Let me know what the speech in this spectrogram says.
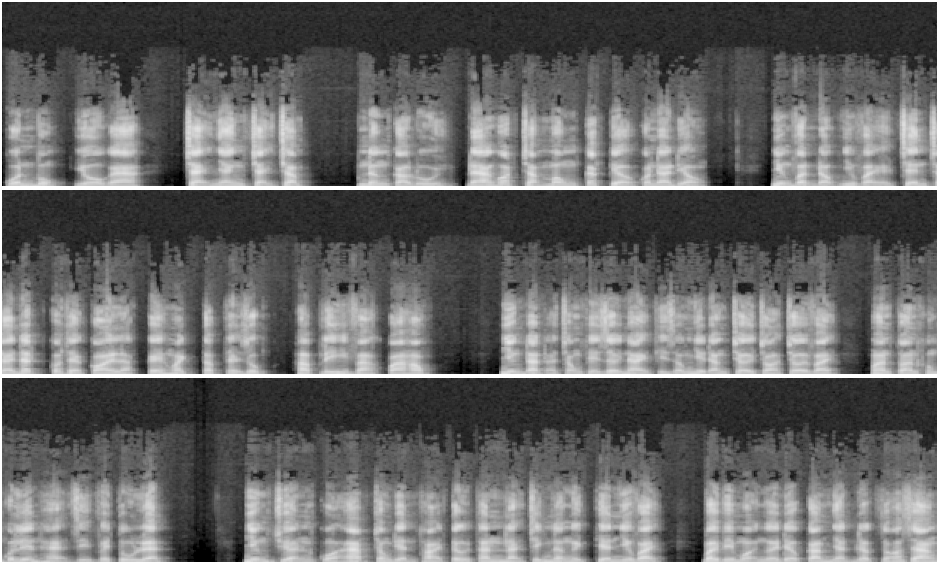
cuốn bụng, yoga, chạy nhanh, chạy chậm, nâng cao đùi, đá gót chạm mông các kiểu con đà điểu. Nhưng vận động như vậy trên trái đất có thể coi là kế hoạch tập thể dục, hợp lý và khoa học. Nhưng đặt ở trong thế giới này thì giống như đang chơi trò chơi vậy, hoàn toàn không có liên hệ gì với tu luyện. Nhưng chuyện của app trong điện thoại tử thần lại chính là nghịch thiên như vậy, bởi vì mọi người đều cảm nhận được rõ ràng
